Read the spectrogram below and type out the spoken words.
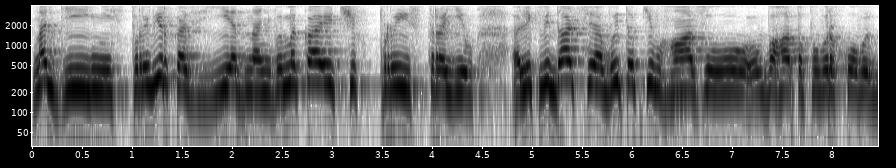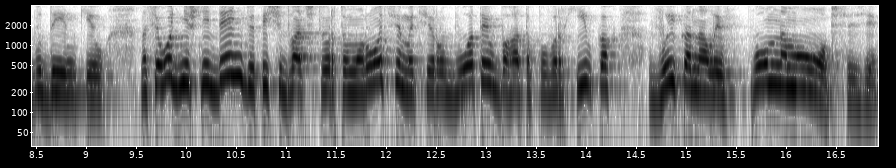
надійність, перевірка з'єднань, вимикаючих пристроїв, ліквідація витоків газу у багатоповерхових будинків. На сьогоднішній день, у 2024 році, ми ці роботи в багатоповерхівках виконали в повному обсязі.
